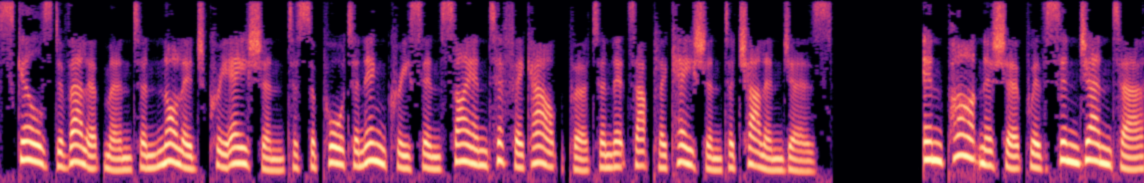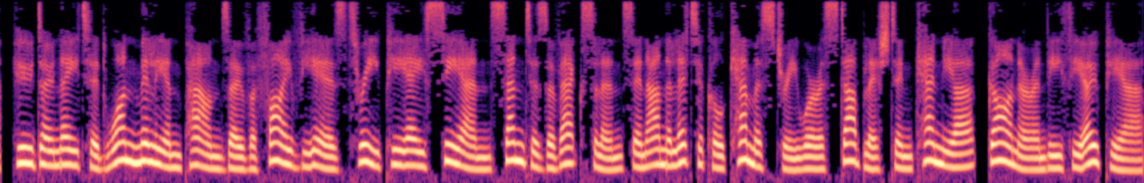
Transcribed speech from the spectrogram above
skills development, and knowledge creation to support an increase in scientific output and its application to challenges challenges. In partnership with Syngenta, who donated £1 million over five years three PACN Centres of Excellence in Analytical Chemistry were established in Kenya, Ghana and Ethiopia.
